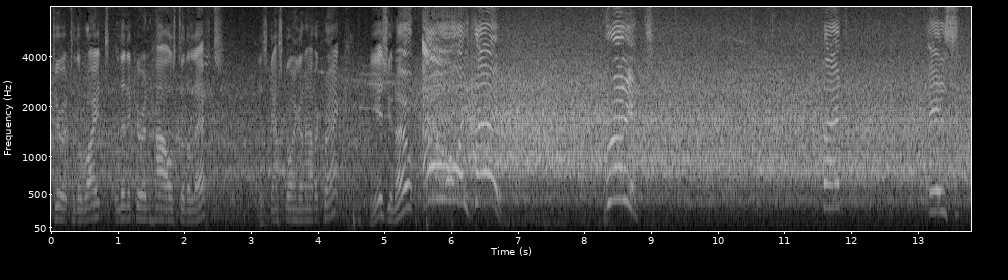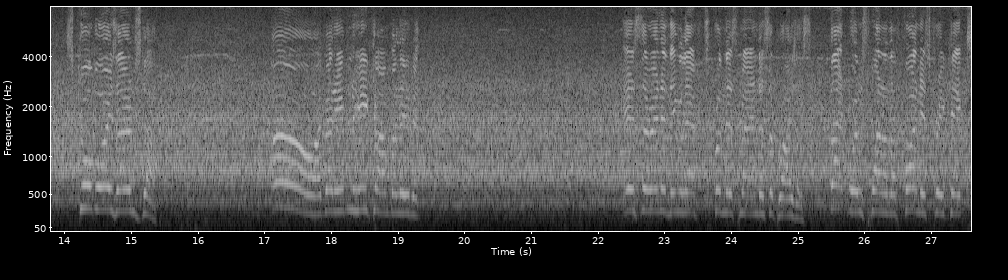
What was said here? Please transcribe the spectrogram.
Stewart to the right, Lineker and Howells to the left. Is Gascoigne going to have a crack? He is, you know. Oh, I say! Brilliant! That is schoolboy's own stuff. Oh, I bet even he can't believe it. Is there anything left from this man to surprise us? That was one of the finest free kicks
